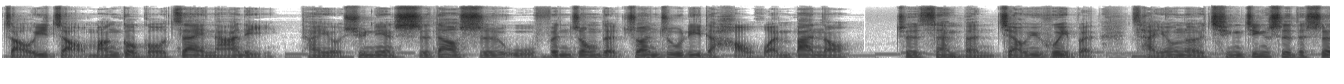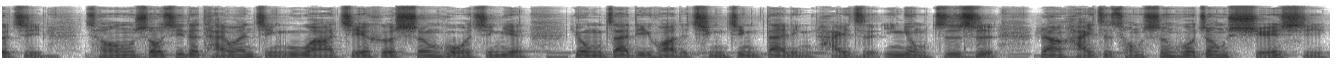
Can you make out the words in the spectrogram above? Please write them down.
找一找盲狗狗在哪里。它有训练十到十五分钟的专注力的好玩伴哦。这三本教育绘本采用了情境式的设计，从熟悉的台湾景物啊，结合生活经验，用在地化的情境带领孩子应用知识，让孩子从生活中学习，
